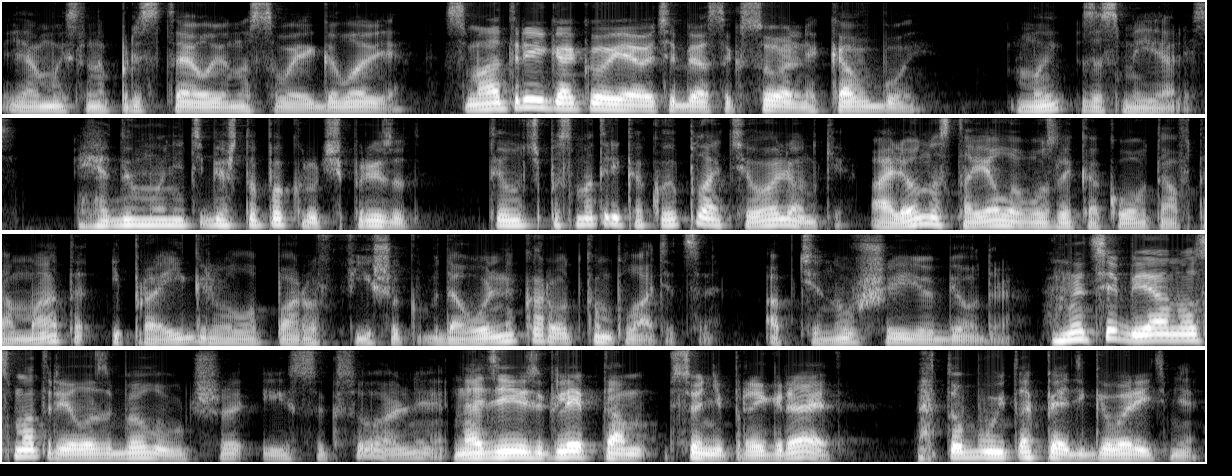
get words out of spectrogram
Я мысленно представил ее на своей голове. «Смотри, какой я у тебя сексуальный ковбой». Мы засмеялись. «Я думаю, они тебе что покруче привезут. Ты лучше посмотри, какое платье у Аленки». Алена стояла возле какого-то автомата и проигрывала пару фишек в довольно коротком платьице обтянувшие ее бедра. На тебе оно смотрелось бы лучше и сексуальнее. Надеюсь, Глеб там все не проиграет, а то будет опять говорить мне.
